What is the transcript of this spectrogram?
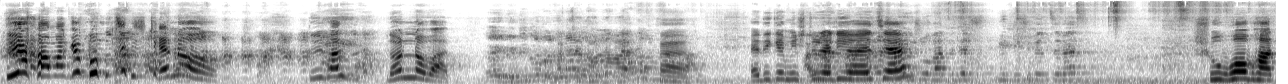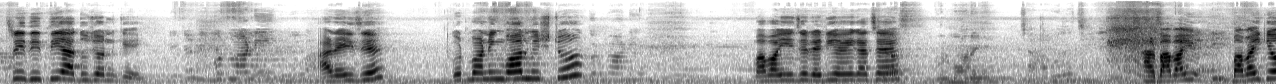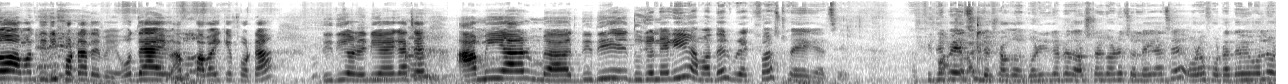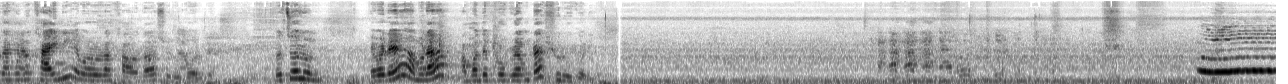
তুই আমাকে বলছিস কেন? তুই বল ধন্যবাদ। আচ্ছা হ্যাঁ এদিকে মিষ্টি রেডি হয়েছে। ব্যাস। শুভ ভাতৃ দ্বিতীয়া দুজনকে। আর এই যে গুড মর্নিং বল মিষ্টু। বাবা এই যে রেডি হয়ে গেছে। গুড মর্নিং আর বাবাই বাবাইকেও আমার দিদি ফোঁটা দেবে। ও দেয় বাবাইকে ফোঁটা। দিদিও রেডি হয়ে গেছে। আমি আর দিদি দুজনেরই আমাদের ব্রেকফাস্ট হয়ে গেছে। খিদে পেয়েছিল সকাল গড়ির কাটা দশটার ঘরে চলে গেছে। ওরা ফোঁটা দেবে বলে ওরা এখনও খায়নি এবার ওরা খাওয়া দাওয়া শুরু করবে। তো চলুন এবারে আমরা আমাদের প্রোগ্রামটা শুরু করি। শেষ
